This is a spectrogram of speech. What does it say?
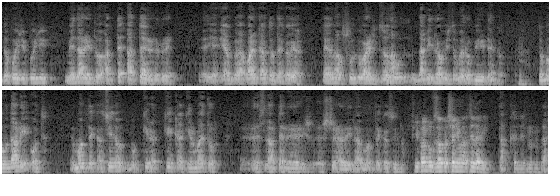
No później, później mnie dali do arte- artylerii. Jak była walka, to tego ja tego nam współgrywali, co nam dali robić, to my robili tego. To było dalej od Monte Cassino, bo kilka, kilka kilometrów z artylerii strzelali na Monte Cassino. czyli Pan był w zaopatrzeniu artylerii Tak, wtedy. Mhm. tak.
